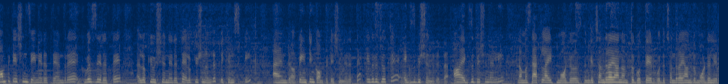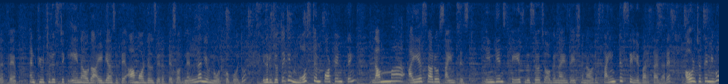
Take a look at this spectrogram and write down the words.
ಕಾಂಪಿಟೇಷನ್ಸ್ ಏನಿರುತ್ತೆ ಅಂದರೆ ಕ್ವಿಸ್ ಇರುತ್ತೆ ಎಲೊಕ್ಯೂಷನ್ ಇರುತ್ತೆ. ಎಲೊಕ್ಯೂಷನ್ ಅಂದರೆ pick and speak and painting competition ಇರುತ್ತೆ. ಇದ್ರ ಜೊತೆ ಎಕ್ಸಿಬಿಷನ್ ಇರುತ್ತೆ. ಆ ಎಕ್ಸಿಬಿಷನಲ್ಲಿ ನಮ್ಮ ಸ್ಯಾಟಲೈಟ್ ಮಾಡೆಲ್ಸ್ ನಿಮಗೆ ಚಂದ್ರಯಾನ್ ಅಂತೂ ಗೊತ್ತೇ ಇರ್ಬೋದು. ಚಂದ್ರಯಾನ್ದು ಮಾಡೆಲ್ ಇರುತ್ತೆ. ಆ್ಯಂಡ್ ಫ್ಯೂಚರಿಸ್ಟಿಕ್ ಏನು ಐಡಿಯಾಸ್ ಇದೆ ಆ ಮಾಡೆಲ್ಸ್ ಇರುತ್ತೆ. ಸೊ ಅದನ್ನೆಲ್ಲ ನೀವು ನೋಡ್ಕೋಬೋದು. ಇದ್ರ ಜೊತೆಗೆ ಮೋಸ್ಟ್ ಇಂಪಾರ್ಟೆಂಟ್ ಥಿಂಗ್ ನಮ್ಮ I S R O scientist Indian space research organisation ಅವರ ಸೈಂಟಿಸ್ಟ್ ಇಲ್ಲಿ ಬರ್ತಾ ಇದ್ದಾರೆ. ಅವ್ರ ಜೊತೆ ನೀವು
